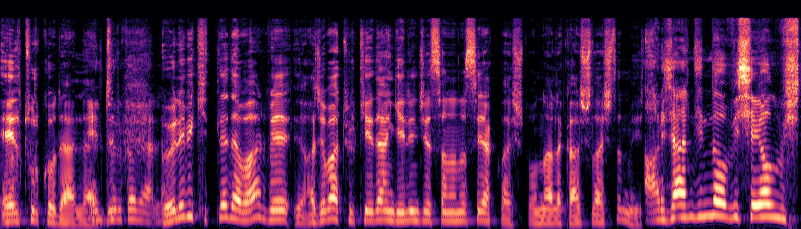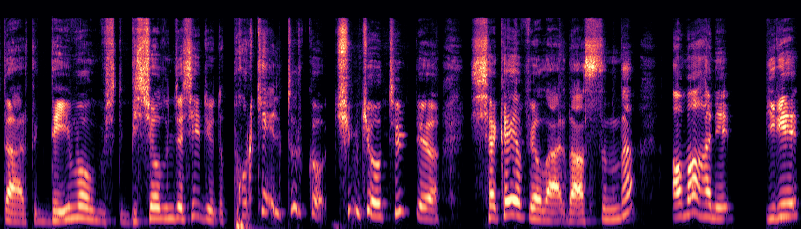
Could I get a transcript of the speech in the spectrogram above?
El Turco derlerdi. El Turco derler. Öyle bir kitle de var ve e, acaba Türkiye'den gelince sana nasıl yaklaştı? Onlarla karşılaştın mı hiç? Arjantin'de o bir şey olmuştu artık. Deyim olmuştu. Bir şey olunca şey diyordu. Porque el Turco? Çünkü o Türk diyor. Şaka yapıyorlardı aslında. Ama hani biri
